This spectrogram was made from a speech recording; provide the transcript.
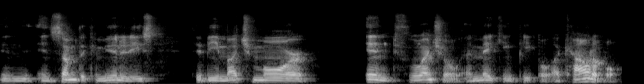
in in some of the communities to be much more influential and making people accountable.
